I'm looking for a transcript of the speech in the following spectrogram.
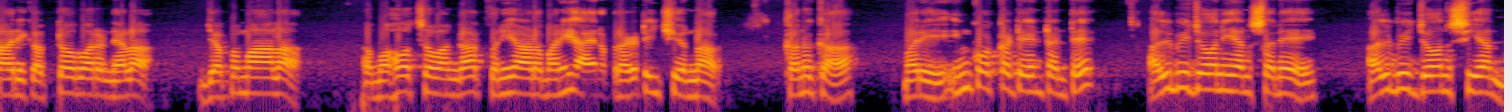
తారీఖు అక్టోబర్ నెల జపమాల మహోత్సవంగా కొనియాడమని ఆయన ప్రకటించి ఉన్నారు. కనుక మరి ఇంకొకటి ఏంటంటే అల్బిజోనియన్స్ అనే అల్బిజోన్సియన్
